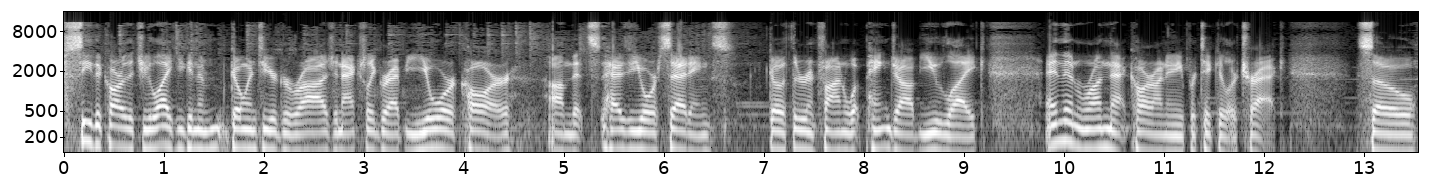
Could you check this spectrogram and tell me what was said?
see the car that you like, you can then go into your garage and actually grab your car um, that has your settings, go through and find what paint job you like, and then run that car on any particular track. So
